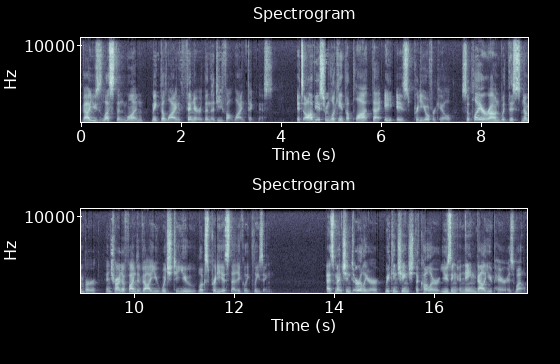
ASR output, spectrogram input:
Values less than 1 make the line thinner than the default line thickness. It's obvious from looking at the plot that 8 is pretty overkill, so play around with this number and try to find a value which to you looks pretty aesthetically pleasing. As mentioned earlier, we can change the color using a name-value pair as well.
